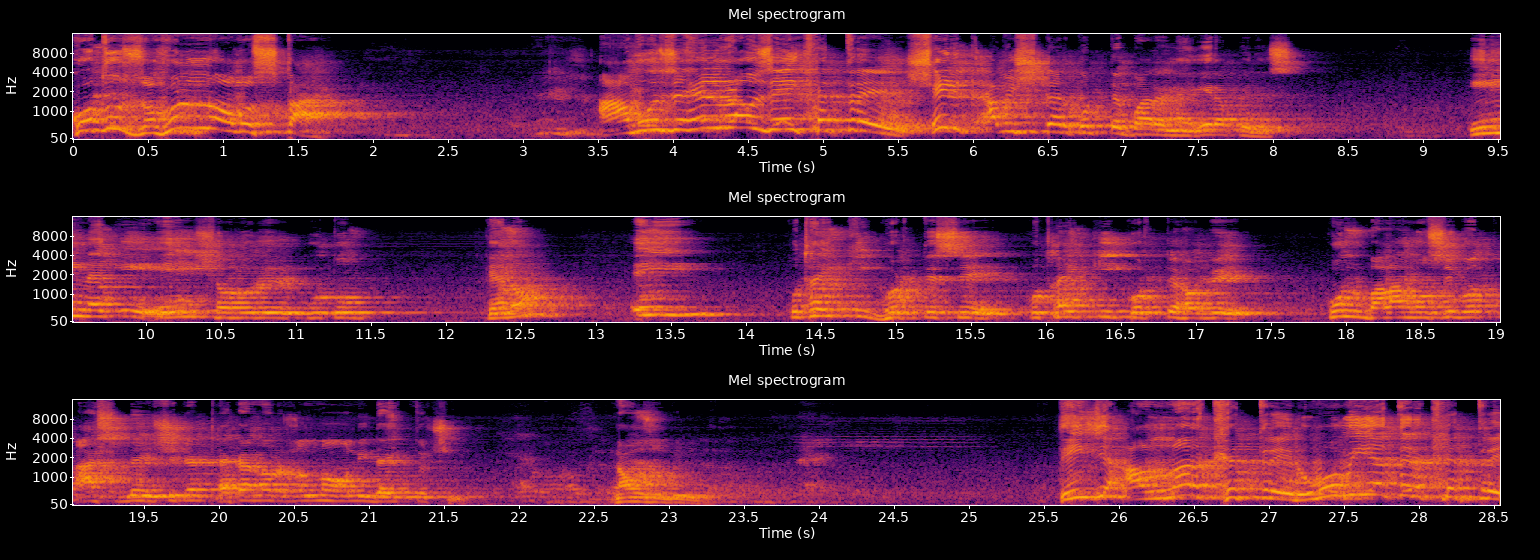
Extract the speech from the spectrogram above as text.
কত জঘন্য অবস্থা। আবু জেহেলরাও যেই ক্ষেত্রে শির্ক আবিষ্কার করতে পারে না এরা পেরেছে। ইনি নাকি এই শহরের কুতুব। কেন? এই কোথায় কি ঘটতেছে, কোথায় কি করতে হবে, কোন বালা মুসিবত আসবে সেটা ঠেকানোর জন্য উনি দায়িত্বশীল। নওয়াজুবিল্লাহ এই যে আল্লাহর ক্ষেত্রে, রুববিয়াতের ক্ষেত্রে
